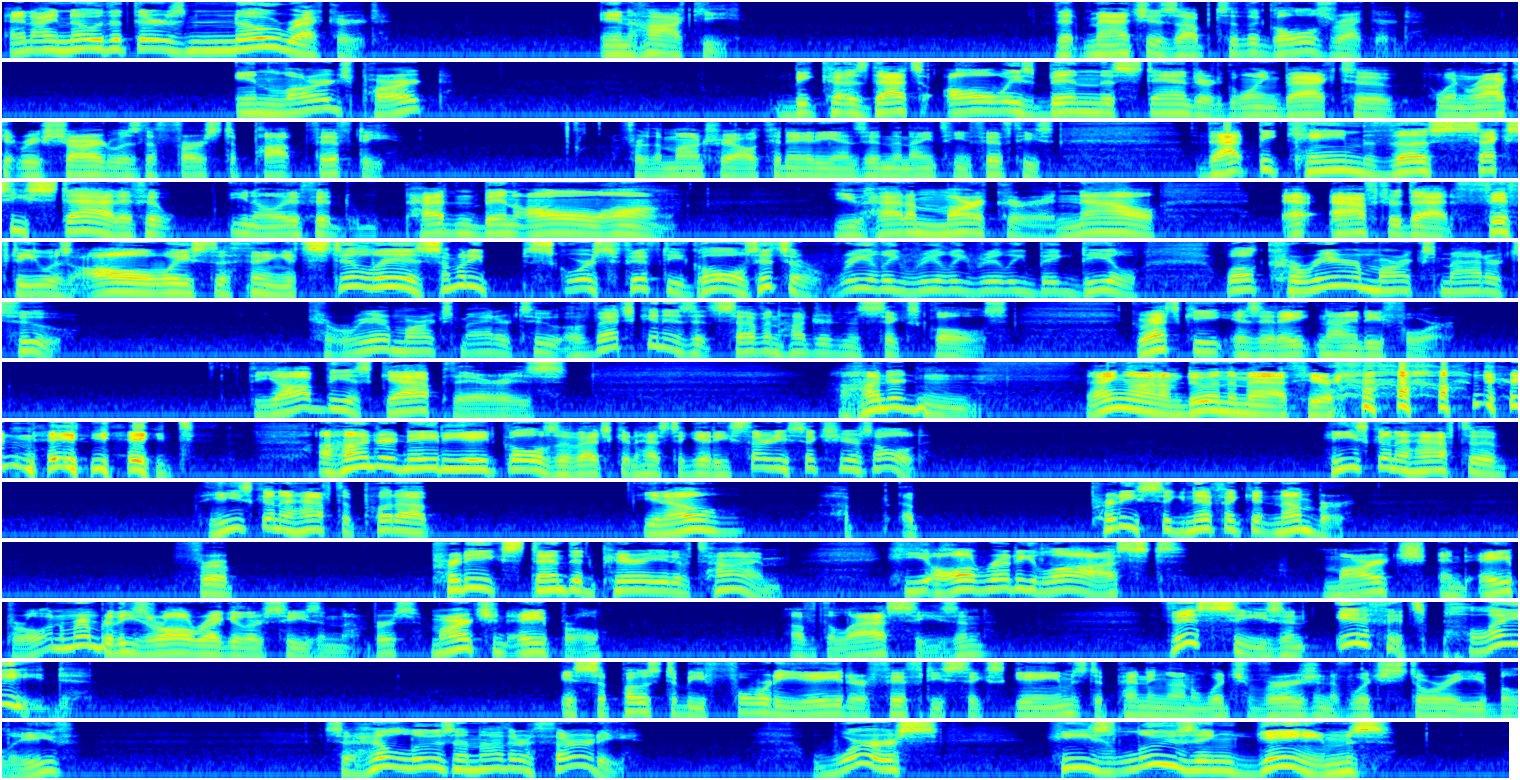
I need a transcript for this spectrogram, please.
And I know that there's no record in hockey that matches up to the goals record. In large part because that's always been the standard going back to when Rocket Richard was the first to pop 50 for the Montreal Canadiens in the 1950s. That became the sexy stat if it you know if it hadn't been all along. You had a marker and now after that, 50 was always the thing. It still is. Somebody scores 50 goals. It's a really, really, really big deal. Well, career marks matter too. Career marks matter too. Ovechkin is at 706 goals. Gretzky is at 894. The obvious gap there is 100 and hang on, I'm doing the math here. 188. 188 goals Ovechkin has to get. He's 36 years old. He's going to have to he's going to have to put up you know a, a pretty significant number for a pretty extended period of time. He already lost March and April. And remember, these are all regular season numbers. March and April of the last season. This season, if it's played, is supposed to be 48 or 56 games, depending on which version of which story you believe. So he'll lose another 30. Worse, he's losing games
